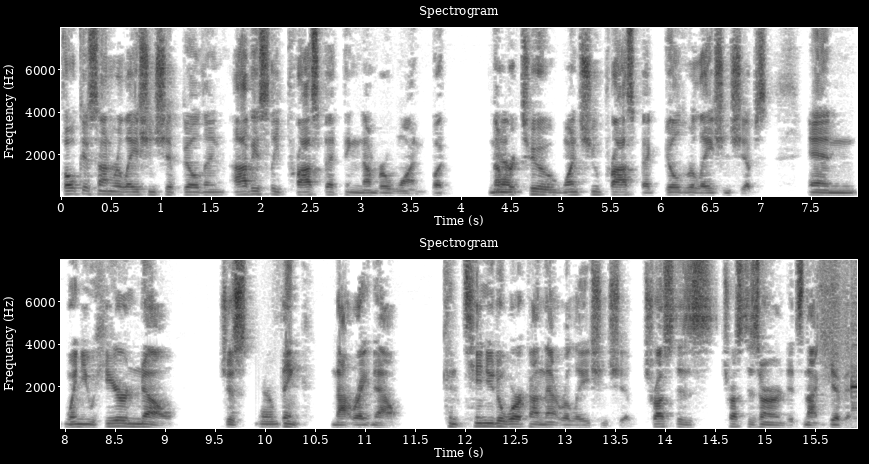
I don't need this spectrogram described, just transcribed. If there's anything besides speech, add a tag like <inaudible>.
focus on relationship building. Obviously, prospecting number one, but number yeah. two, once you prospect, build relationships. And when you hear no, just yeah. think not right now. Continue to work on that relationship. Trust is trust is earned. It's not given.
